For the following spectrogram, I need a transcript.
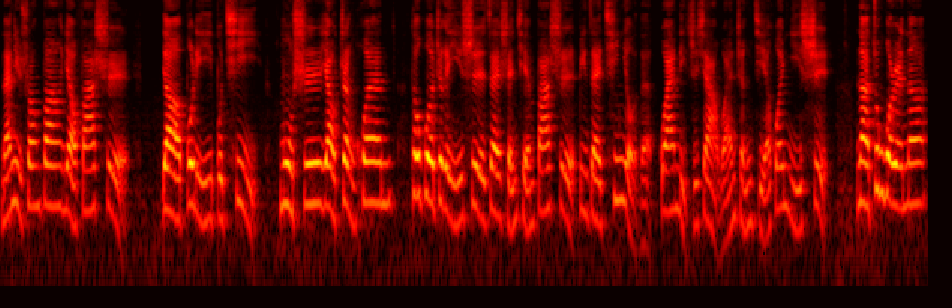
男女双方要发誓，要不离不弃，牧师要证婚，透过这个仪式在神前发誓，并在亲友的观礼之下完成结婚仪式。那中国人呢？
